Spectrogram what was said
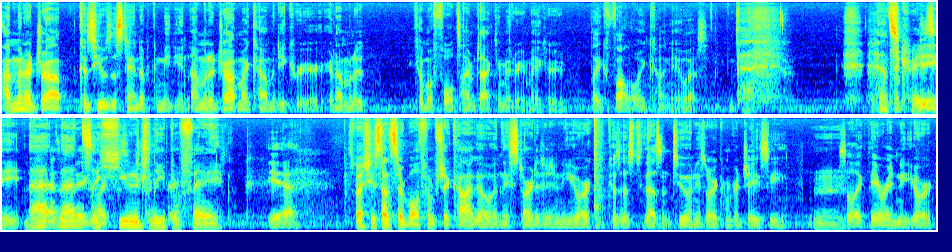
i'm gonna drop because he was a stand-up comedian i'm gonna drop my comedy career and i'm gonna become a full-time documentary maker like following kanye west That's, big- crazy. that that's a that's big a huge leap of faith. yeah especially since they're both from chicago and they started in new york because it was 2002 and he's working for jay-z Mm. so like they were in new york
